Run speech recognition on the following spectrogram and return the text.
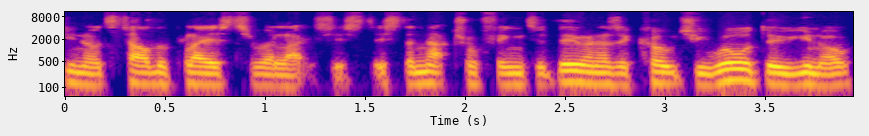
you know, to tell the players to relax. It's, it's the natural thing to do. And as a coach, you will do, you know,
